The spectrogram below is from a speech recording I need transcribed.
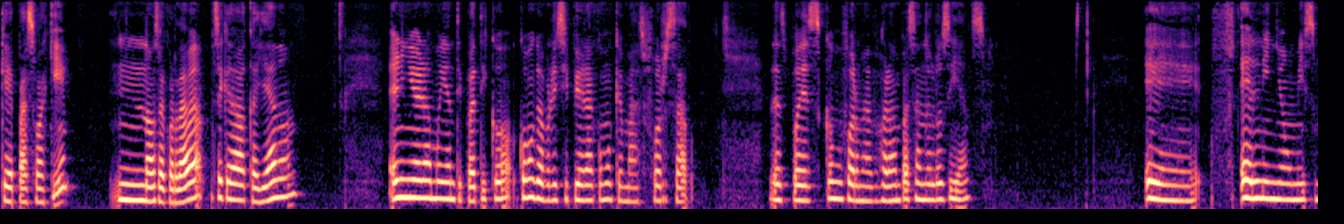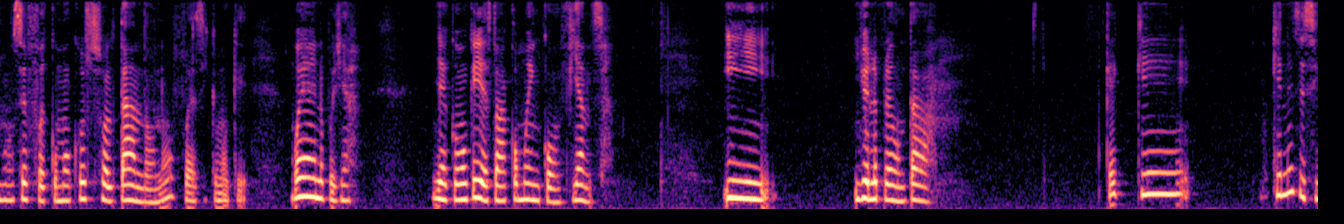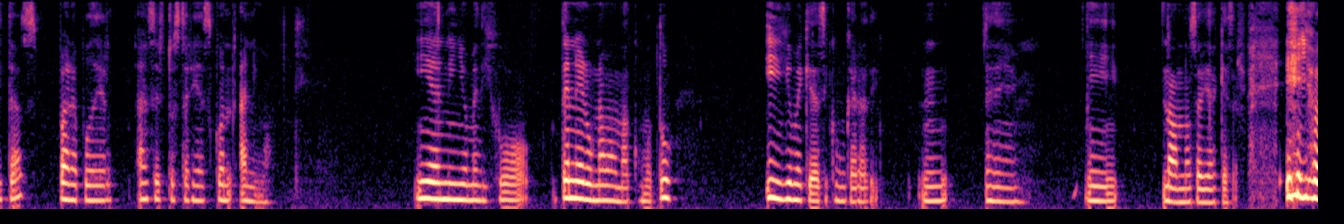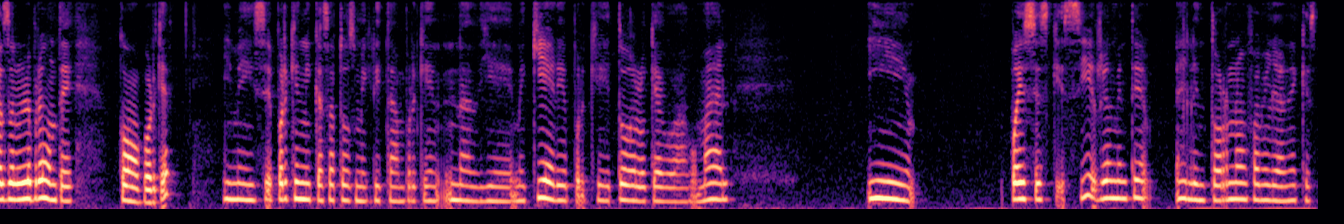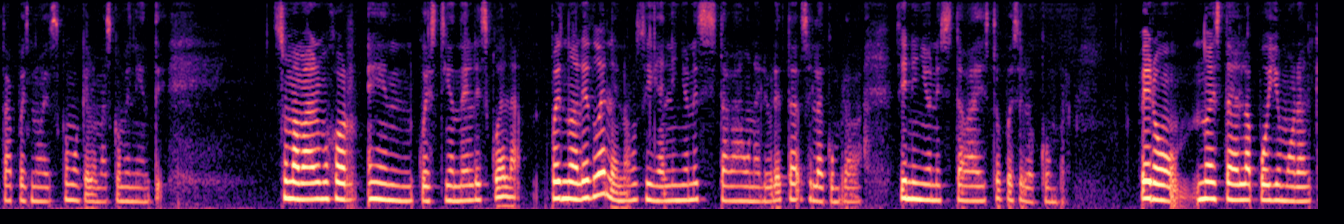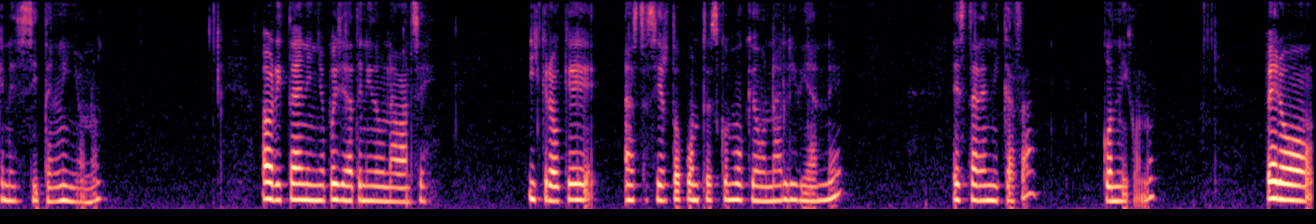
¿qué pasó aquí? No se acordaba, se quedaba callado. El niño era muy antipático, como que al principio era como que más forzado. Después, conforme fueron pasando los días, eh, el niño mismo se fue como soltando, ¿no? Fue así como que, bueno, pues ya, ya como que ya estaba como en confianza. Y yo le preguntaba, ¿qué, qué, necesitas para poder hacer tus tareas con ánimo? Y el niño me dijo, tener una mamá como tú. Y yo me quedé así con cara de... Mm, eh, y no, no sabía qué hacer. Y yo solo le pregunté, ¿cómo por qué? Y me dice, porque en mi casa todos me gritan, porque nadie me quiere, porque todo lo que hago hago mal. Y pues es que sí, realmente el entorno familiar en el que está pues no es como que lo más conveniente. Su mamá a lo mejor en cuestión de la escuela pues no le duele, ¿no? Si el niño necesitaba una libreta se la compraba. Si el niño necesitaba esto pues se lo compra. Pero no está el apoyo moral que necesita el niño, ¿no? Ahorita el niño pues ya ha tenido un avance y creo que hasta cierto punto es como que una aliviane estar en mi casa conmigo, ¿no? Pero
